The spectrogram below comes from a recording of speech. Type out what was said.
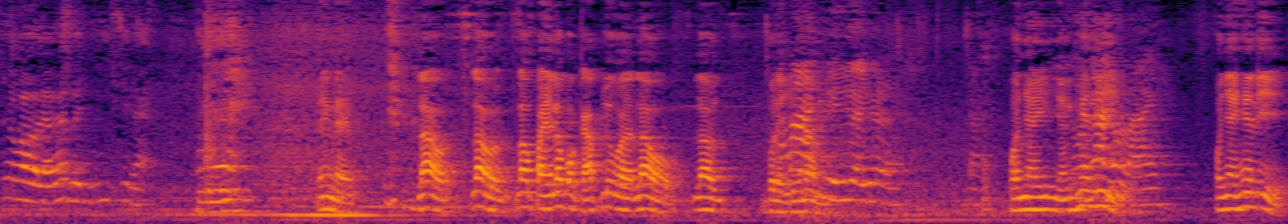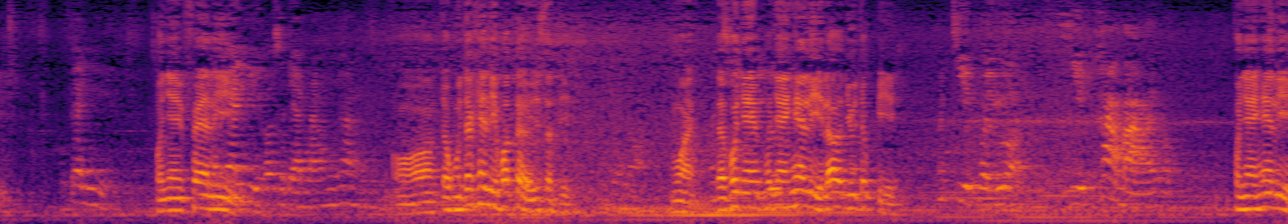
เราบอกแล้วว่าเป็นนี่สิแหละเรื่องไหนเล่าเล่าเล่าไปเล่าบ่กลับหรือว่าเล่าเล่าบ่ได้อยู่มานํอยู่เรื่อยๆเลยจ้ช่พ่อใหญ่อย่างแฮร์รี่เท่าไหร่พ่อใหญ่แฮร์รี่แฟรี่พ่อใหญ่แฟรี่แฟรี่เขาแสดงหนังที่ท่านอ๋อเจ้าหูจักแฮร์รี่พอตเตอร์อยู่สติเดี๋ยวหน่อยห่วยแต่พ่อใหญ่พ่อใหญ่แฮร์รี่แล้วอายุจักปีมันจีบกว่าอยู่อะจีบค่าบาร์หรอพ่อใหญ่แฮร์รี่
